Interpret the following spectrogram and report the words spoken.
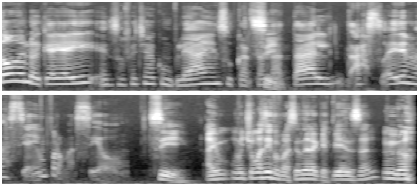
todo lo que hay ahí en su fecha de cumpleaños, en su carta Sí. natal. Ah, hay demasiada información. Sí, hay mucho más información de la que piensan. No.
